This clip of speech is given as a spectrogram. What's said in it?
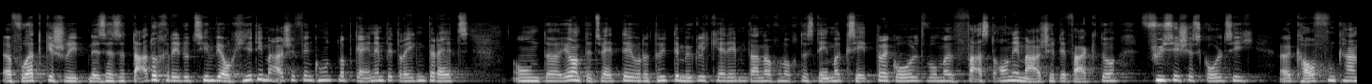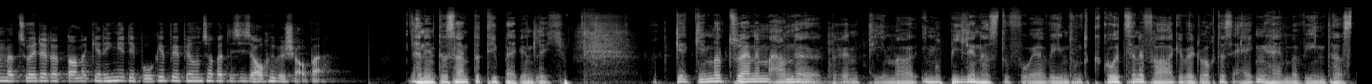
äh, fortgeschritten ist. Also dadurch reduzieren wir auch hier die Marge für den Kunden ab kleinen Beträgen bereits. Und ja, und die zweite oder dritte Möglichkeit eben dann auch noch das Thema Xetra Gold, wo man fast ohne Marge de facto physisches Gold sich kaufen kann. Man zahlt ja dann eine geringe Depotgebühr bei uns, aber das ist auch überschaubar. Ein interessanter Tipp eigentlich. Gehen wir zu einem anderen Thema. Immobilien hast du vorher erwähnt. Und kurz eine Frage, weil du auch das Eigenheim erwähnt hast.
